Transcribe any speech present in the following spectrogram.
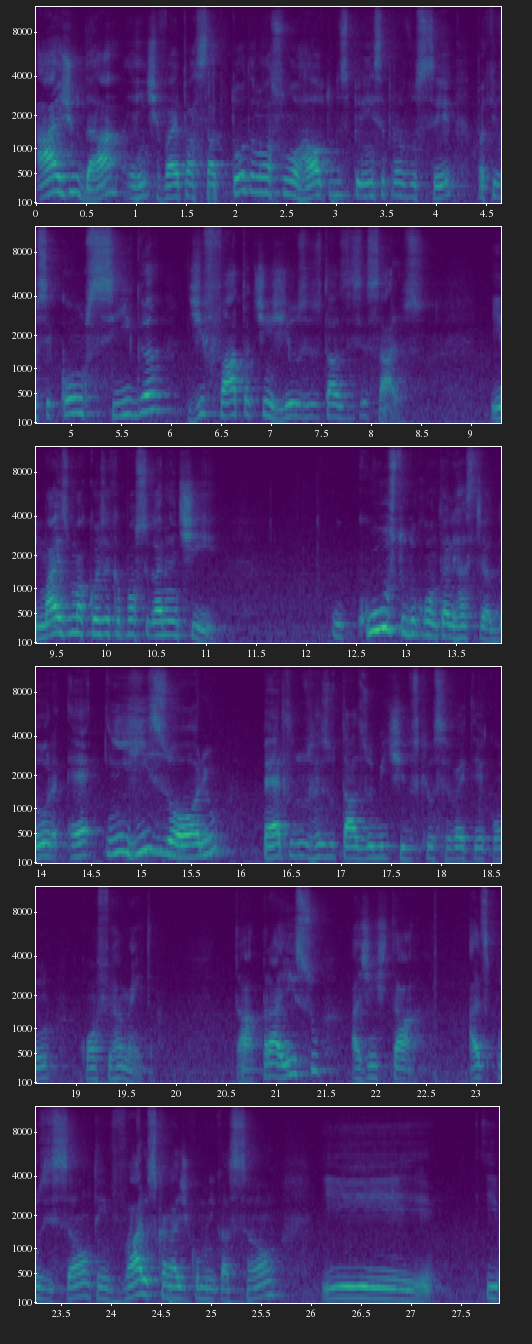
ajudar a gente vai passar todo o nosso know-how, toda a experiência para você, para que você consiga, de fato, atingir os resultados necessários. E mais uma coisa que eu posso garantir, o custo do controle rastreador é irrisório perto dos resultados obtidos que você vai ter com, com a ferramenta. Tá? Para isso, a gente está à disposição, tem vários canais de comunicação e, e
